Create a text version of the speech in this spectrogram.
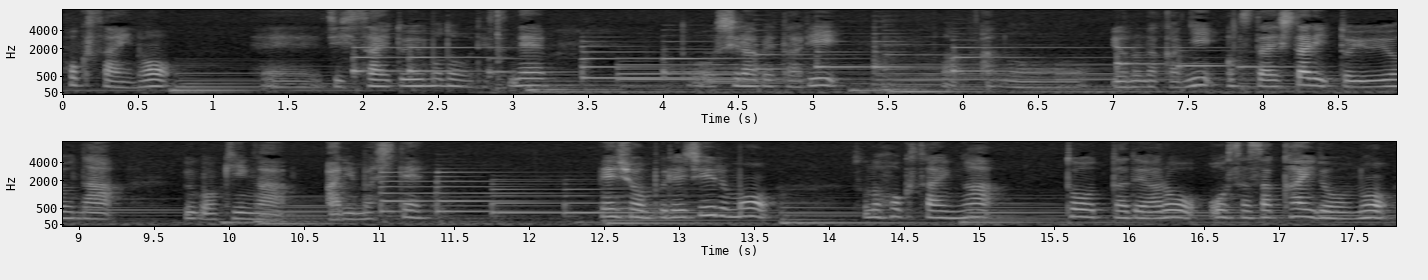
北斎の、えー、実際というものをですね調べたり、まあの世の中にお伝えしたりというような動きがありましてペンションプレジールもその北斎が通ったであろう大笹街道の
